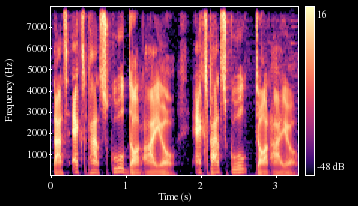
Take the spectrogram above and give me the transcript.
That's expatschool.io. expatschool.io.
